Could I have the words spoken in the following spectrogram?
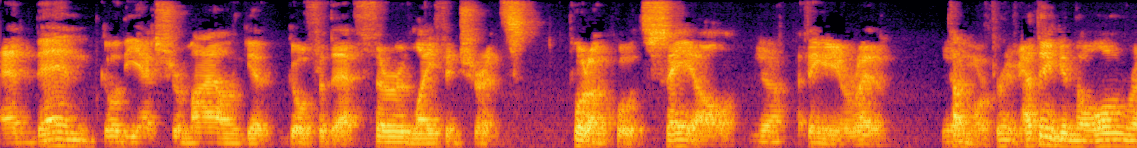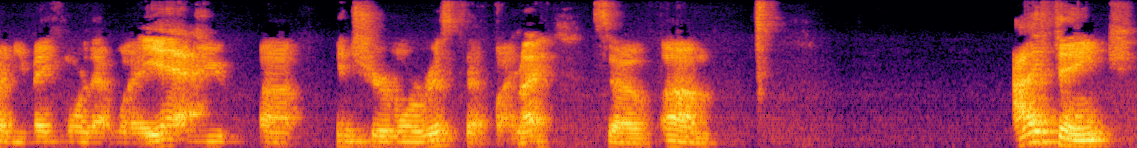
and then go the extra mile and get go for that third life insurance quote unquote sale, Yeah. I think you're right. Yeah. more premium, I think in the long run, you make more that way. Yeah. and You uh, insure more risk that way. right? So um, I think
